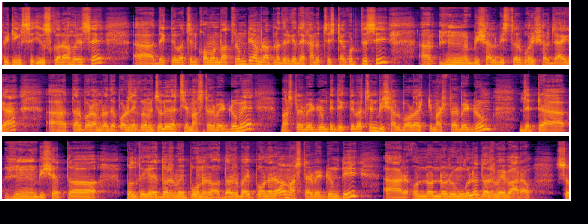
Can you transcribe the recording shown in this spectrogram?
ফিটিংস ইউজ করা হয়েছে। দেখতে পাচ্ছেন কমন বাথরুমটি আমরা আপনাদেরকে দেখানোর চেষ্টা করতেছি। বিশাল বিস্তর পরিসর জায়গা। তারপর আমরা পর্যায়ক্রমে চলে যাচ্ছি মাস্টার বেডরুমে মাস্টার বেডরুমটি দেখতে পাচ্ছেন, বিশাল বড় একটি মাস্টার বেডরুম যেটা বিশেষত বলতে গেলে দশ বাই পনেরো। দশ বাই পনেরো মাস্টার বেডরুমটি আর অন্য অন্য রুমগুলো দশ বাই বারো। সো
